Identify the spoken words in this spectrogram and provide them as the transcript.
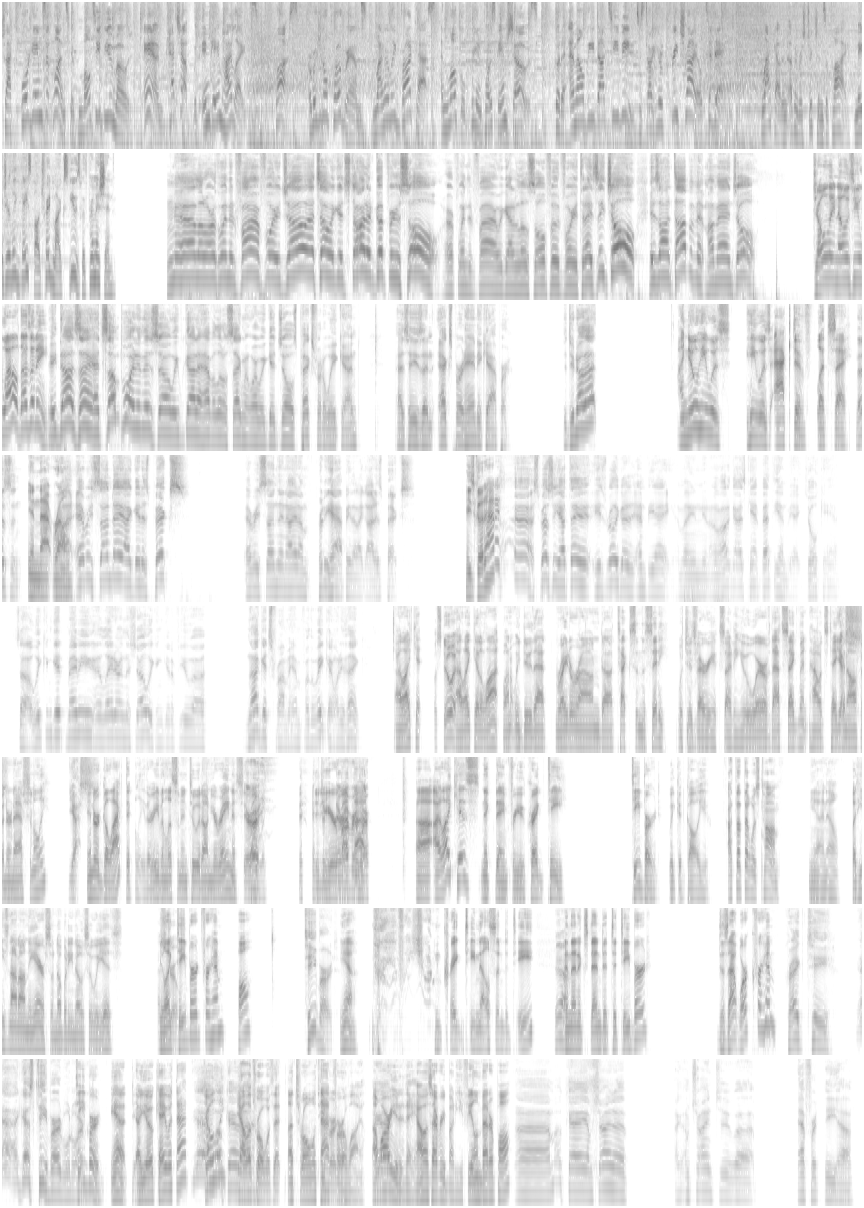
Track four games at once with multi view mode and catch up with in game highlights. Plus, original programs, minor league broadcasts, and local pre and post game shows. Go to MLB.tv to start your free trial today. Blackout and other restrictions apply. Major League Baseball trademarks used with permission. Yeah, a little Earth, Wind, and Fire for you, Joe. That's how we get started. Good for your soul. Earth, Wind, and Fire. We got a little soul food for you today. See, Joel is on top of it, my man, Joel. Jolie knows you well, doesn't he? He does. Hey, at some point in this show, we've got to have a little segment where we get Joel's picks for the weekend, as he's an expert handicapper. Did you know that? I knew he was he was active, let's say, Listen, in that realm. I, every Sunday I get his picks. Every Sunday night, I'm pretty happy that I got his picks. He's good at it? Oh, yeah, especially I tell you, he's really good at NBA. I mean, you know, a lot of guys can't bet the NBA. Joel can. So we can get maybe uh, later in the show we can get a few uh, nuggets from him for the weekend. What do you think? I like it. Let's do it. I like it a lot. Why don't we do that right around uh, Tex in the City, which is very exciting. You aware of that segment? How it's taken Yes. off internationally, yes. intergalactically? They're even listening to it on Uranus. They're- Did you hear about everywhere. that? Uh, I like his nickname for you, Craig T. T Bird, we could call you. I thought that was Tom. Yeah, I know, but he's not on the air, so nobody knows who he is. That's you like. T Bird for him, Paul? T Bird. Yeah. we shorten Craig T. Nelson to T Yeah. and then extend it to T Bird. Does that work for him? Craig T. Yeah, I guess T Bird would work. T Bird. Yeah. Are you okay with that, Yeah, I'm Jolie? okay with Yeah, that. let's roll with it. Let's roll with that T-Bird. for a while. How Yeah. are you today? How is everybody? You feeling better, Paul? Uh, I'm okay. I'm trying to. I- I'm trying to uh, effort the uh,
